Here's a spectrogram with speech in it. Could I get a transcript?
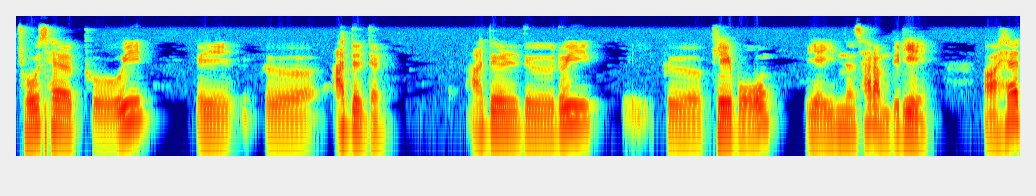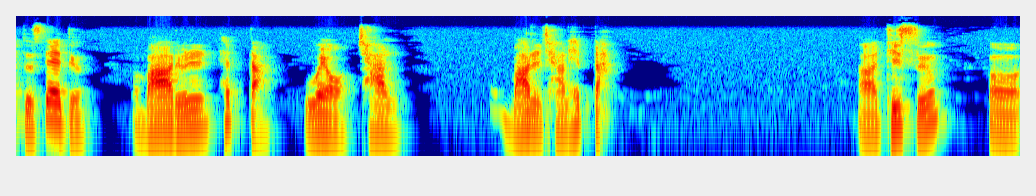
조세프의 그 아들들, 아들들의 그 계보 에 있는 사람들이 had said 말을 했다. 왜요? 잘. 말을 잘 했다. 아, this, 어,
